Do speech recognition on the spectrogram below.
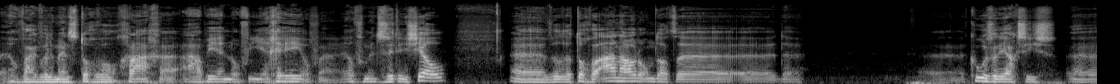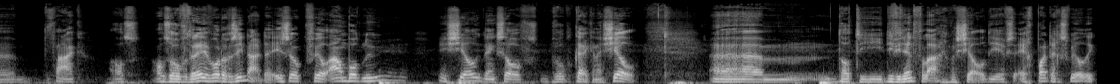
heel vaak willen mensen toch wel graag uh, ABN of ING. Of heel veel mensen zitten in Shell. willen dat toch wel aanhouden, omdat de koersreacties vaak als, als overdreven worden gezien. Nou, er is ook veel aanbod nu in Shell. Ik denk zelf bijvoorbeeld kijken naar Shell. Um, dat die dividendverlaging van Shell, die heeft ze echt parten gespeeld. Ik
